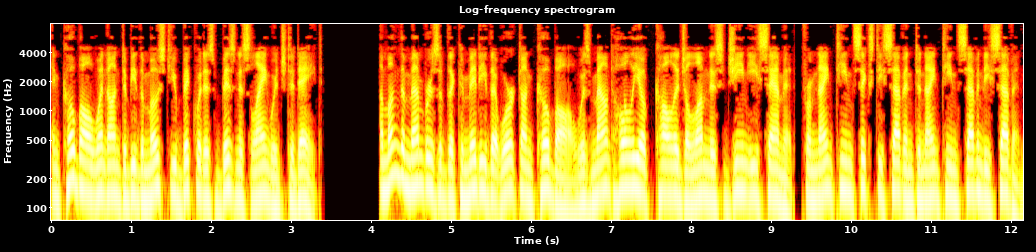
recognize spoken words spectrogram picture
and COBOL went on to be the most ubiquitous business language to date. Among the members of the committee that worked on COBOL was Mount Holyoke College alumnus Jean E. Sammet. From 1967 to 1977,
